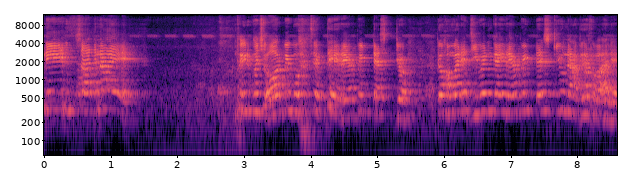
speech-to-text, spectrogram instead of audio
नीड साधना है फिर कुछ और भी बोल सकते हैं रैपिड टेस्ट जो तो हमारे जीवन का ही रैपिड टेस्ट क्यों ना करवा ले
